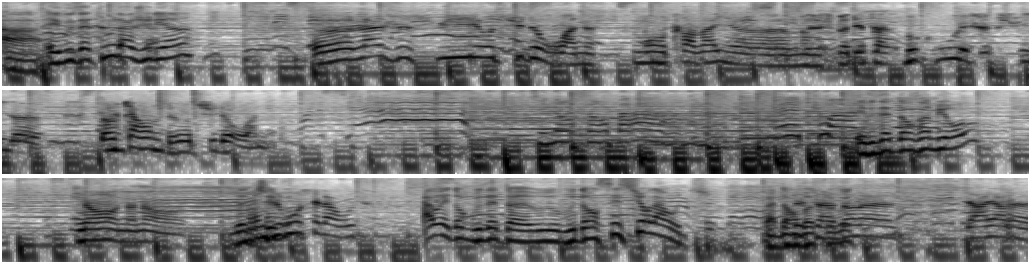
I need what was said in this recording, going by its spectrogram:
Ah, et vous êtes où là, Julien Euh, là, je suis au-dessus de Rouen. Mon travail, euh, me- je me déplace beaucoup et je suis dans le 42, au-dessus de Rouen. Tu n'entends pas. Et vous êtes dans un bureau? Non, non, non. Vous êtes Mon chez bureau, vous? c'est la route. Ah ouais, donc vous êtes euh, vous, vous dansez sur la route. Pas dans votre ça, dans la- derrière, le,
